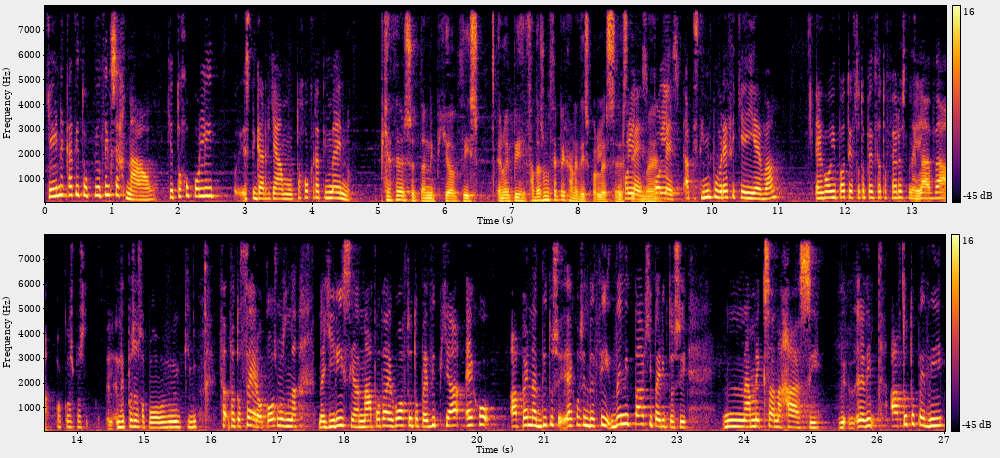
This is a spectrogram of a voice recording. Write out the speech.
Και είναι κάτι το οποίο δεν ξεχνάω και το έχω πολύ στην καρδιά μου, το έχω κρατημένο. Ποια θεώρησε ότι ήταν η πιο δύσκολη. Ενώ υπή- φαντάζομαι ότι θα υπήρχαν δύσκολες Πολλές, στιγμές. πολλές. Από τη στιγμή που βρέθηκε η Εύα, εγώ είπα ότι αυτό το παιδί θα το φέρω στην Ελλάδα. Ο κόσμος. Δηλαδή, πώς να σου το πω. Θα, θα το φέρω. Ο κόσμος να, να γυρίσει ανάποδα. Εγώ αυτό το παιδί πια έχω απέναντί τους έχω συνδεθεί. Δεν υπάρχει περίπτωση να με ξαναχάσει. Δηλαδή, αυτό το παιδί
